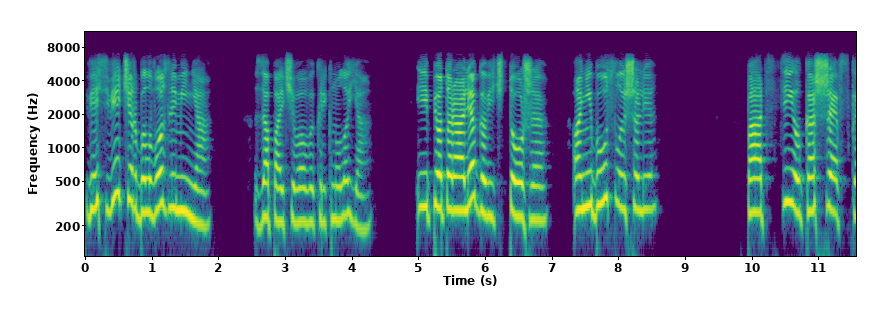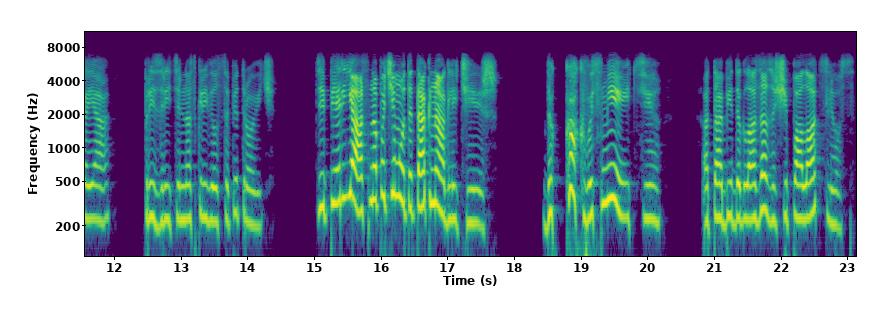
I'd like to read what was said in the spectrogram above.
весь вечер был возле меня, запальчиво выкрикнула я. И Петр Олегович тоже. Они бы услышали. Подстилка шефская, презрительно скривился Петрович. Теперь ясно, почему ты так нагличаешь. Да как вы смеете? От обиды глаза защипала от слез.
